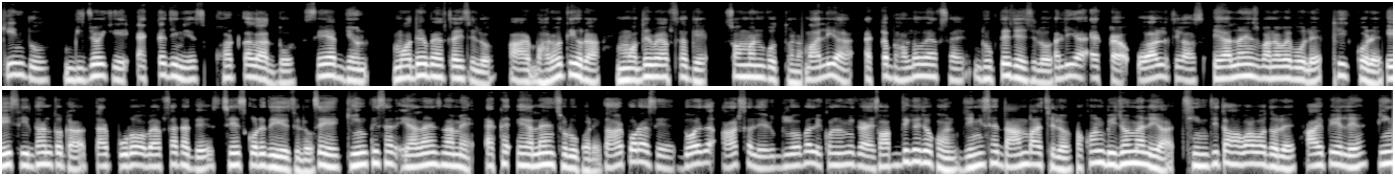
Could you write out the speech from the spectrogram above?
কিন্তু বিজয়কে একটা জিনিস খটকা লাগতো, সে একজন মদের ব্যবসায়ী ছিল আর ভারতীয়রা মদের ব্যবসাকে সম্মান করতো না। মালিয়া একটা ভালো ব্যবসায় ঢুকতে চেয়েছিল। মালিয়া একটা ওয়ার্ল্ড ক্লাস এয়ারলাইন্স বানাবে বলে ঠিক করে এই সিদ্ধান্তটা তার পুরো ব্যবসাটাকে শেষ করে দিয়েছিল। সে কিংফিশার এয়ারলাইন্স নামে একটা এয়ারলাইন শুরু করে। তারপর আসে দু হাজার আট সালের গ্লোবাল ইকোনমিক ক্রাইস সব দিকে যখন জিনিসের দাম বাড়ছিল, তখন বিজয় মালিয়া চিন্তিত হওয়ার বদলে আইপিএল এ টিম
